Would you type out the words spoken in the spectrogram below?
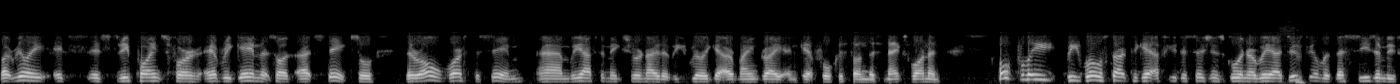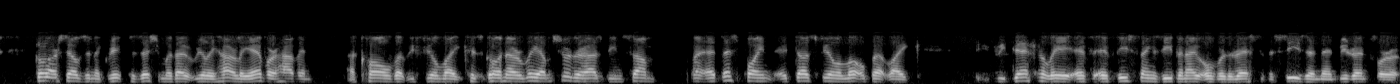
But really, it's it's three points for every game that's at stake. So they're all worth the same. Um, we have to make sure now that we really get our mind right and get focused on this next one. And hopefully we will start to get a few decisions going our way. I do hmm. feel that this season we've got ourselves in a great position without really hardly ever having a call that we feel like has gone our way. I'm sure there has been some, but at this point, it does feel a little bit like we definitely, if if these things even out over the rest of the season, then we're in for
